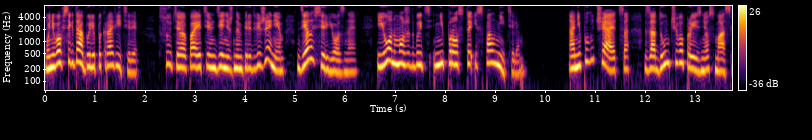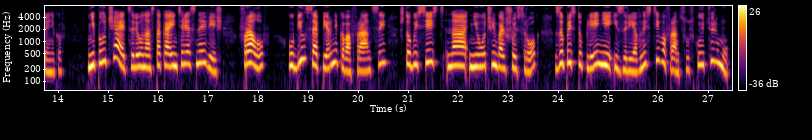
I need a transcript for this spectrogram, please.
У него всегда были покровители. Судя по этим денежным передвижениям, дело серьезное — и он может быть не просто исполнителем. «А не получается», — задумчиво произнес Масленников. «Не получается ли у нас такая интересная вещь? Фролов убил соперника во Франции, чтобы сесть на не очень большой срок за преступление из ревности во французскую тюрьму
